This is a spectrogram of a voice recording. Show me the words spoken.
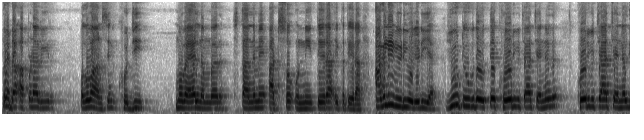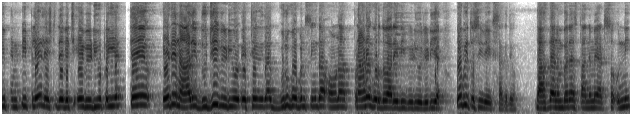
ਤੁਹਾਡਾ ਆਪਣਾ ਵੀਰ ਭਗਵਾਨ ਸਿੰਘ ਖੋਜੀ, ਮੋਬਾਈਲ ਨੰਬਰ 9781911313 ਅਗਲੀ ਵੀਡੀਓ ਜਿਹੜੀ ਹੈ, YouTube ਦੇ ਉੱਤੇ ਖੋਜ ਵਿਚਾਰ ਚੈਨਲ ਖੋਜ ਵਿਚਾਰ ਚੈਨਲ ਦੀ MP ਪਲੇਲਿਸਟ ਦੇ ਵਿੱਚ ਇਹ ਵੀਡੀਓ ਪਈ ਹੈ ਤੇ ਇਹਦੇ ਨਾਲ ਹੀ ਦੂਜੀ ਵੀਡੀਓ ਇੱਥੇ ਦਾ ਗੁਰੂ ਗੋਬਿੰਦ ਸਿੰਘ ਦਾ ਆਉਣਾ ਪੁਰਾਣੇ ਗੁਰਦੁਆਰੇ ਦੀ ਵੀਡੀਓ ਜਿਹੜੀ ਹੈ, ਉਹ ਵੀ ਤੁਸੀਂ ਵੇਖ ਸਕਦੇ ਹੋ। 10 ਦਾ ਨੰਬਰ ਹੈ 97819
